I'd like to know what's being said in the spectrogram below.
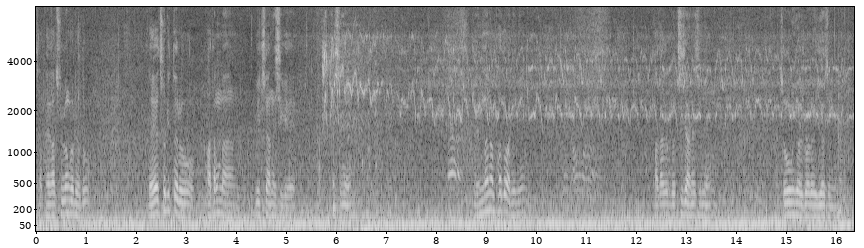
자 배가 출렁거려도 내 초리대로 바닥만 밀지 않으시게 하시면 웬만한 파도 아니면 바닥을 놓치지 않으시면 좋은 결과로 이어집니다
